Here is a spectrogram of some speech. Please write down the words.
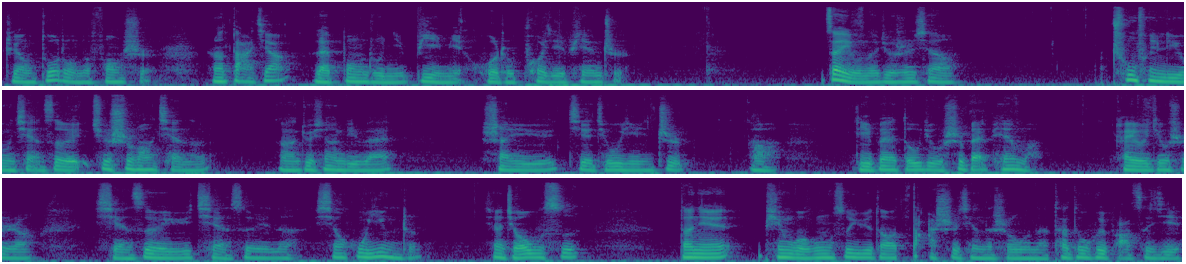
这样多种的方式，让大家来帮助你避免或者破解偏执。再有呢，就是像充分利用潜思维去释放潜能。啊，就像李白，善于借酒引智，啊，李白斗酒诗百篇嘛。还有就是让显思维与浅思维呢相互印证。像乔布斯，当年苹果公司遇到大事情的时候呢，他都会把自己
